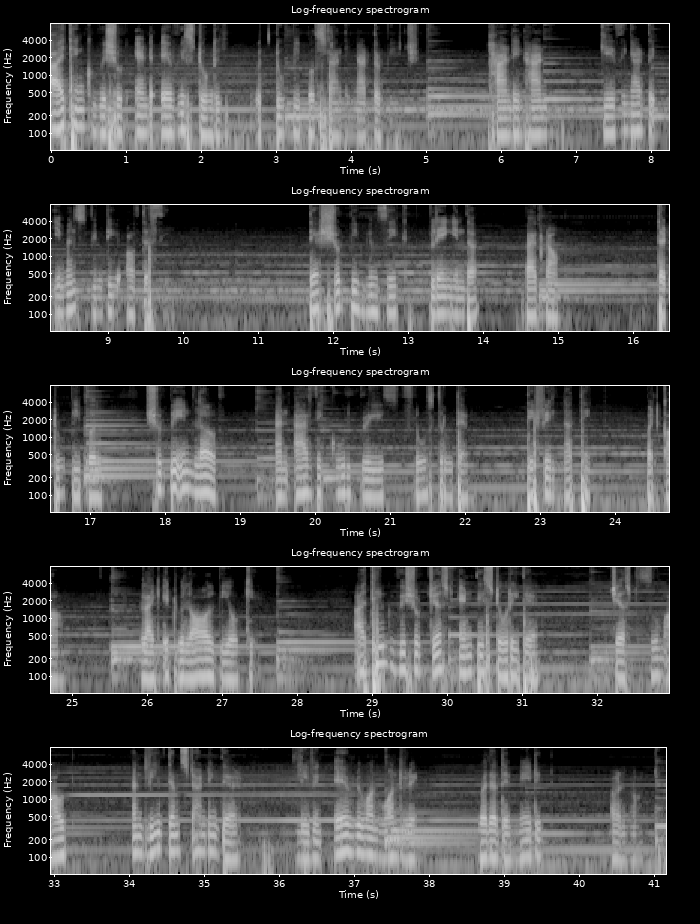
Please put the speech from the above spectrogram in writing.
I think we should end every story with two people standing at the beach, hand in hand, gazing at the immense beauty of the sea. There should be music playing in the background. The two people should be in love, and as the cool breeze flows through them, they feel nothing but calm, like it will all be okay. I think we should just end the story there. Just zoom out and leave them standing there, leaving everyone wondering whether they made it or not.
